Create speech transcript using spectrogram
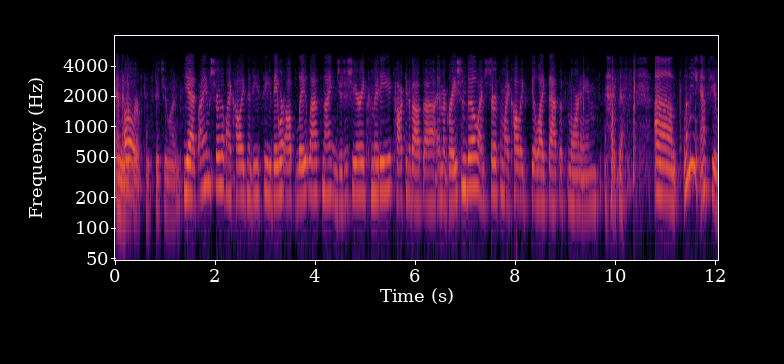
and the number Oh. of constituents. Yes, I am sure that my colleagues in D.C. they were up late last night in Judiciary Committee talking about the immigration bill. I'm sure some of my colleagues feel like that this morning. I bet. Um, let me ask you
